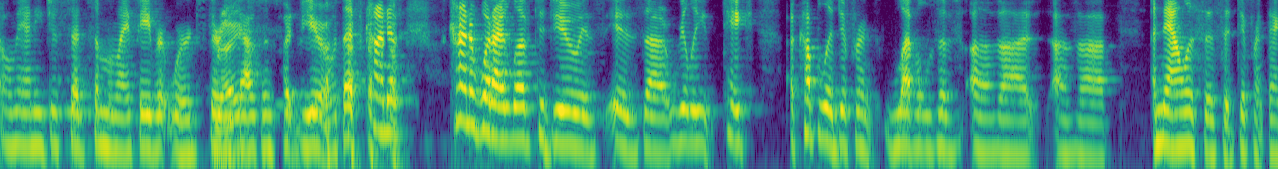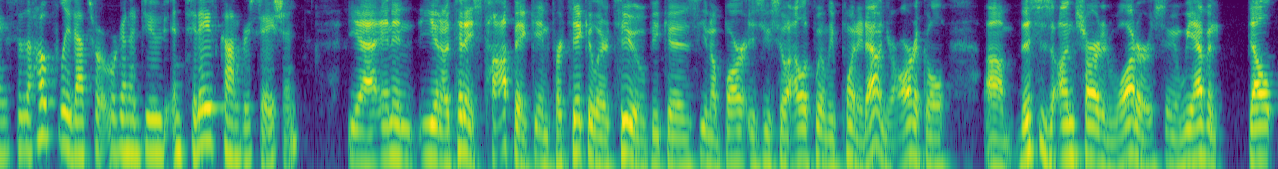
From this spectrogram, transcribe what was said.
Oh man, he just said some of my favorite words, 30,000 right? foot view. That's kind of it's kind of what I love to do is is uh, really take a couple of different levels of of uh, of uh, analysis at different things. So the, hopefully that's what we're going to do in today's conversation. Yeah, and in you know today's topic in particular too, because you know Bart, as you so eloquently pointed out in your article, um, this is uncharted waters. I mean, we haven't dealt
